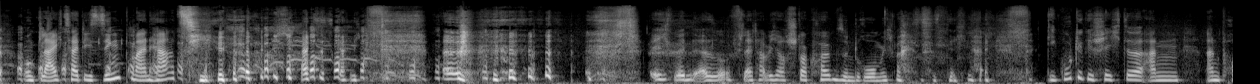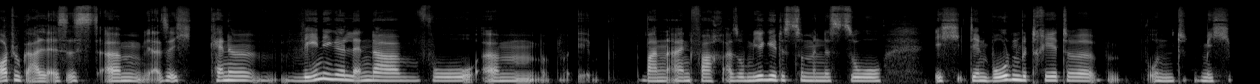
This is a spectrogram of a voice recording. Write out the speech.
Und gleichzeitig sinkt mein Herz hier. ich weiß es gar nicht. Äh, ich bin, also vielleicht habe ich auch Stockholm-Syndrom, ich weiß es nicht. Nein. Die gute Geschichte an, an Portugal, es ist, ähm, also ich kenne wenige Länder, wo ähm, man einfach, also mir geht es zumindest so, ich den Boden betrete und mich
